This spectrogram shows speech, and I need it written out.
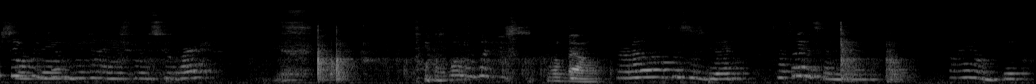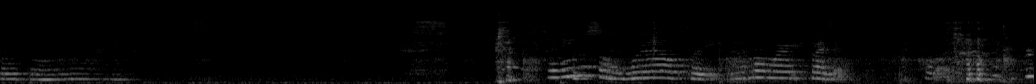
Something. Here's an ice cream scooper. What about? I really hope this is good. So I feel like it's gonna be good. I need a big plate though. I don't know where I need just a little plate. I don't know where I can find it. Hold on.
